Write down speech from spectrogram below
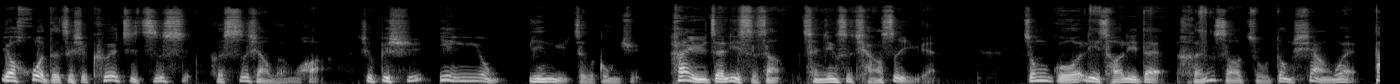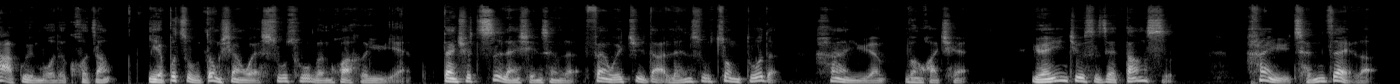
要获得这些科技知识和思想文化，就必须应用英语这个工具。汉语在历史上曾经是强势语言，中国历朝历代很少主动向外大规模的扩张，也不主动向外输出文化和语言，但却自然形成了范围巨大、人数众多的汉语言文化圈。原因就是在当时，汉语承载了。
